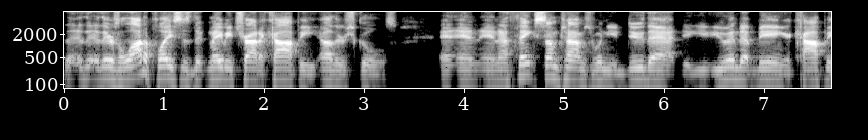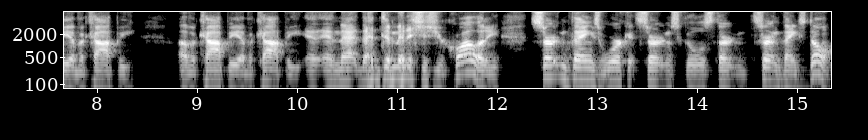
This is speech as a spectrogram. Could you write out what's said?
th- there's a lot of places that maybe try to copy other schools. And, and, and I think sometimes when you do that, you, you end up being a copy of a copy of a copy of a copy, and, and that that diminishes your quality. Certain things work at certain schools, certain certain things don't.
